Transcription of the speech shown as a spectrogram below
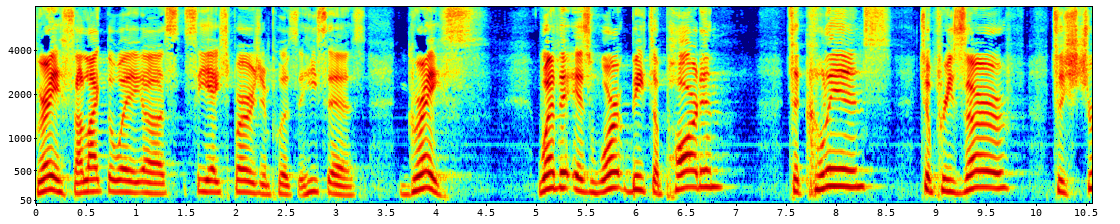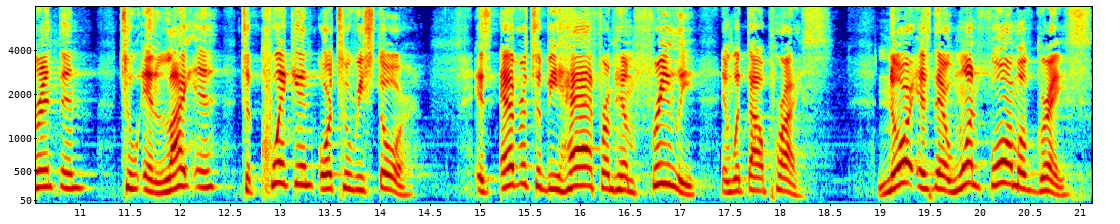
Grace, I like the way uh, C.H. Spurgeon puts it. He says, Grace, whether its work be to pardon, to cleanse, to preserve, to strengthen, to enlighten, to quicken, or to restore, is ever to be had from him freely and without price. Nor is there one form of grace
